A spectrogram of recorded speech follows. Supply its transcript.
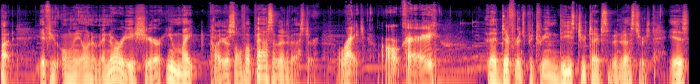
But if you only own a minority share, you might call yourself a passive investor. Right. Okay. The difference between these two types of investors is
